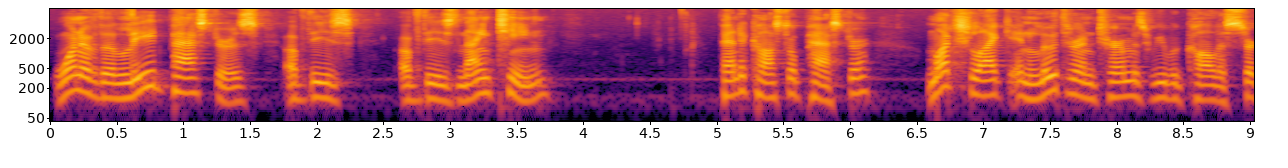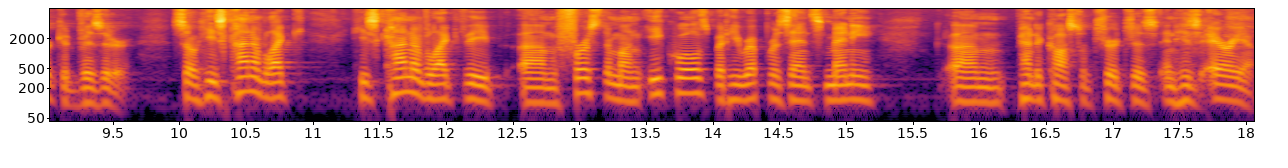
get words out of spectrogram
one of the lead pastors of these, of these 19, Pentecostal pastor, much like in Lutheran terms, we would call a circuit visitor. So he's kind of like, he's kind of like the um, first among equals, but he represents many um, Pentecostal churches in his area.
